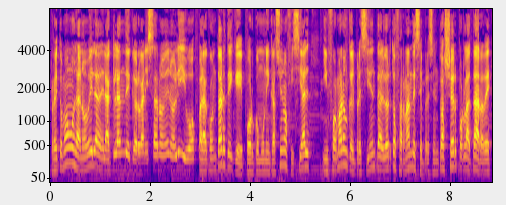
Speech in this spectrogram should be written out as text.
Retomamos la novela de la clande que organizaron en Olivos para contarte que, por comunicación oficial, informaron que el presidente Alberto Fernández se presentó ayer por la tarde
